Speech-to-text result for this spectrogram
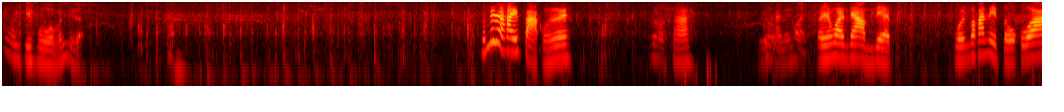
โอ้ยกี่หัวมันนี่แหละมันไม่มีใครฝากเลย เออใช่เด็ก ไข่นิดหน่อยเออยังวันดำเด็ดฝนมาขั้นเด็ดตกว่า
